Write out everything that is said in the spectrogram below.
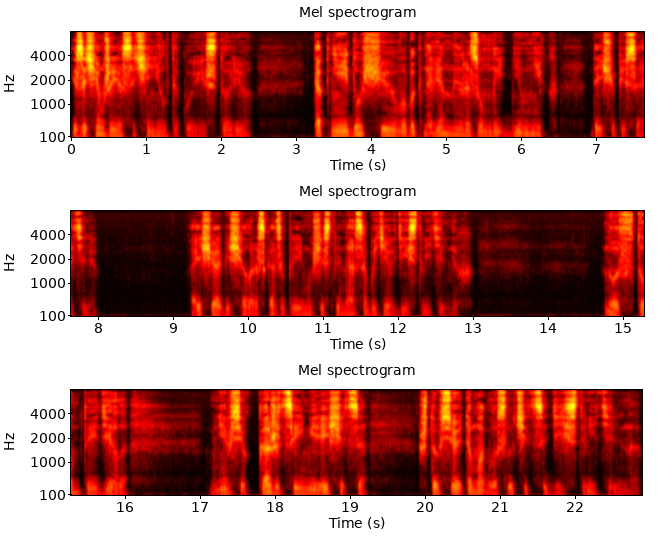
И зачем же я сочинил такую историю, так не идущую в обыкновенный разумный дневник, да еще писателя? А еще обещал рассказы преимущественно о событиях действительных. Но вот в том-то и дело, мне все кажется и мерещится, что все это могло случиться действительно.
